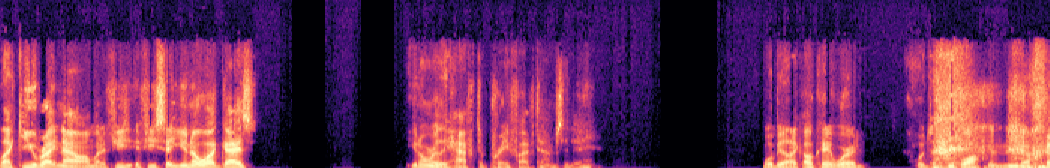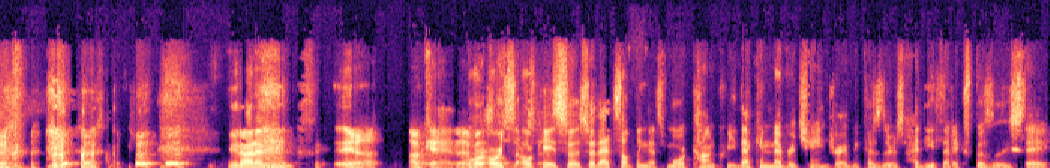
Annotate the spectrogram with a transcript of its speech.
Like you right now, Ahmad, if you if you say, you know what, guys, you don't really have to pray five times a day. We'll be like, okay, word. We'll just keep walking, you know. you know what I mean? yeah. Okay. or, or okay, sense. so so that's something that's more concrete. That can never change, right? Because there's hadith that explicitly say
